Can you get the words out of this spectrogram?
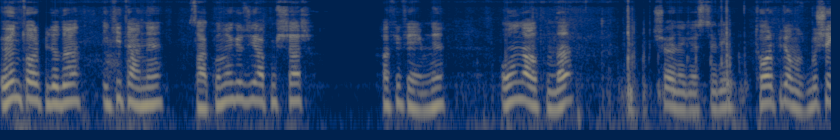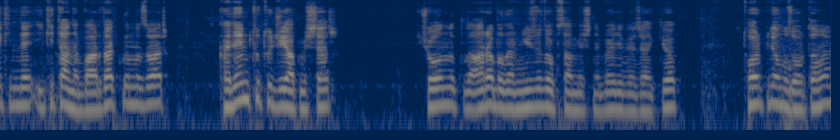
ön torpidoda iki tane saklama gözü yapmışlar. Hafif eğimli. Onun altında şöyle göstereyim. Torpidomuz bu şekilde iki tane bardaklığımız var. Kalem tutucu yapmışlar. Çoğunlukla arabaların %95'inde böyle bir özellik yok. Torpidomuz ortalama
